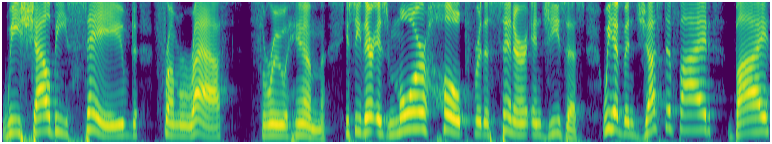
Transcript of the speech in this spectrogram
we shall be saved from wrath through him. You see, there is more hope for the sinner in Jesus. We have been justified by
